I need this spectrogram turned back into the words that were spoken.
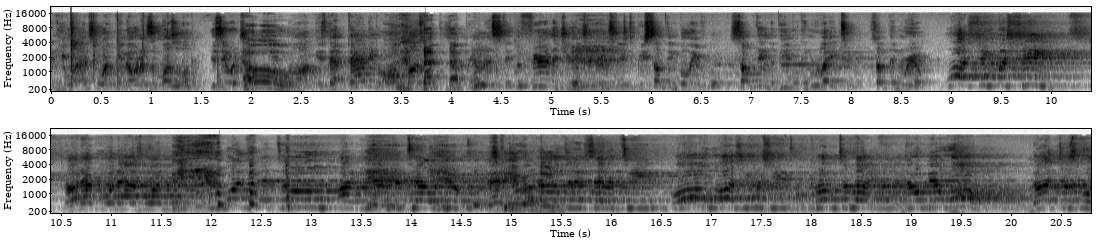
And he will henceforth be known as a Muslim. You see what Trump Oh. did wrong is that banning all Muslims is unrealistic. The fear that you introduce needs to be something believable, something that people can relate to, something real. Washing machines! Not everyone has one. The ones that do, I'm here to tell you that in 2017, all washing machines will come to life, and there will be a wall, not just for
